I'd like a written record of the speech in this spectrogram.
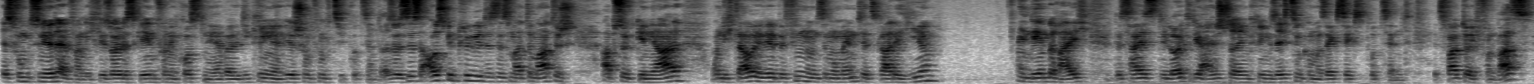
Es funktioniert einfach nicht. Wie soll das gehen von den Kosten her? Weil die kriegen ja hier schon 50%. Also es ist ausgeklügelt, es ist mathematisch absolut genial. Und ich glaube, wir befinden uns im Moment jetzt gerade hier in dem Bereich. Das heißt, die Leute, die einsteigen, kriegen 16,66%. Jetzt fragt ihr euch von was?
